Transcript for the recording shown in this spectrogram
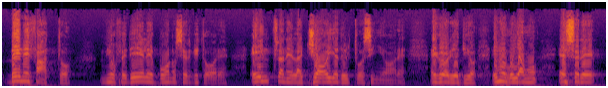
bene fatto mio fedele e buono servitore, entra nella gioia del tuo Signore. E gloria a Dio. E noi vogliamo essere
